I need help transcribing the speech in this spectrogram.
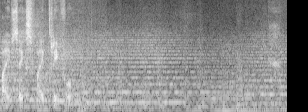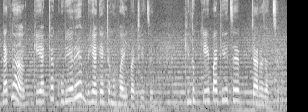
five six five three four. দেখ না কে একটা কুরিয়ারে ভিয়াকে একটা মোবাইল পাঠিয়েছে কিন্তু কে পাঠিয়েছে জানা যাচ্ছে না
